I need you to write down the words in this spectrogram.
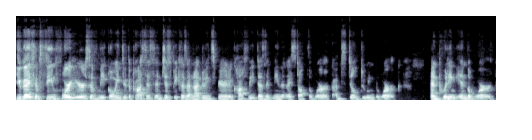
you guys have seen 4 years of me going through the process and just because I'm not doing spirit and coffee doesn't mean that I stop the work. I'm still doing the work and putting in the work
